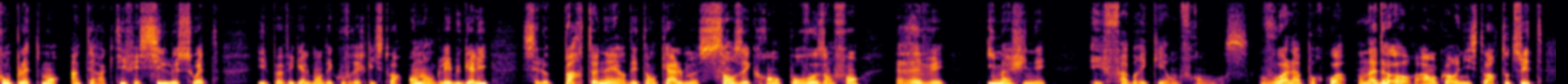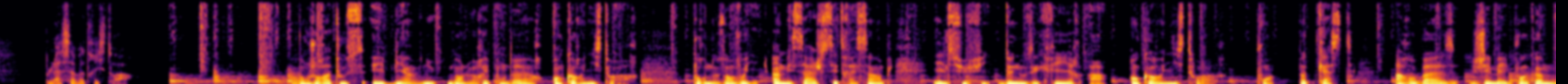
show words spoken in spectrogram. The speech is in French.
complètement interactifs et s'ils le souhaitent, ils peuvent également découvrir l'histoire en anglais. Bugali, c'est le partenaire des temps calmes sans écran pour vos enfants. Rêver, imaginer et fabriquer en France. Voilà pourquoi on adore à encore une histoire. Tout de suite, place à votre histoire. Bonjour à tous et bienvenue dans le répondeur Encore une histoire. Pour nous envoyer un message, c'est très simple, il suffit de nous écrire à encoreunhistoire.podcast@gmail.com.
